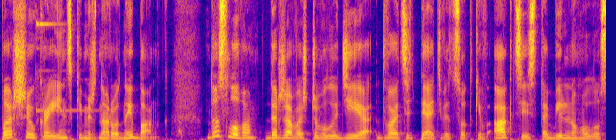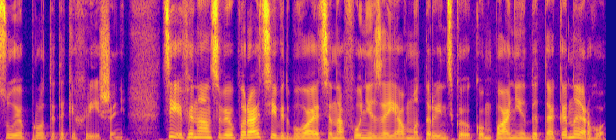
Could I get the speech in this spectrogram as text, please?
Перший український міжнародний банк. До слова, держава, що володіє 25% акцій, стабільно голосує проти таких рішень. Ці фінансові операції відбуваються на фоні заяв материнської компанії ДТЕК Енерго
